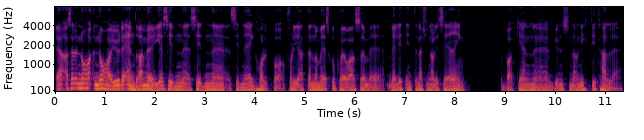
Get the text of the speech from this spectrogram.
Ja, altså nå, nå, har jo det endra mye siden, siden, siden, jeg holdt på. fordi at når vi skulle prøve oss med, med, litt internasjonalisering tilbake igjen eh, begynnelsen av 90-tallet,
